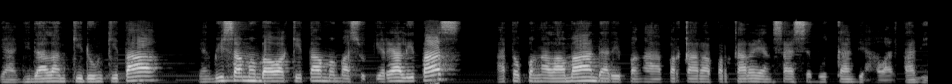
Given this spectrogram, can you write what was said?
ya di dalam kidung kita yang bisa membawa kita memasuki realitas atau pengalaman dari perkara-perkara yang saya sebutkan di awal tadi.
